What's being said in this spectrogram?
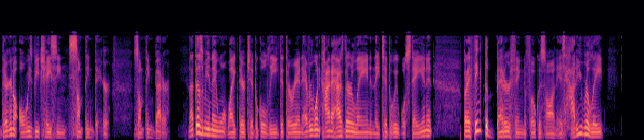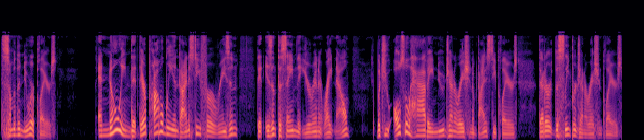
they're going to always be chasing something bigger, something better. That doesn't mean they won't like their typical league that they're in. Everyone kind of has their lane and they typically will stay in it. But I think the better thing to focus on is how do you relate to some of the newer players? And knowing that they're probably in Dynasty for a reason that isn't the same that you're in it right now, but you also have a new generation of Dynasty players that are the sleeper generation players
